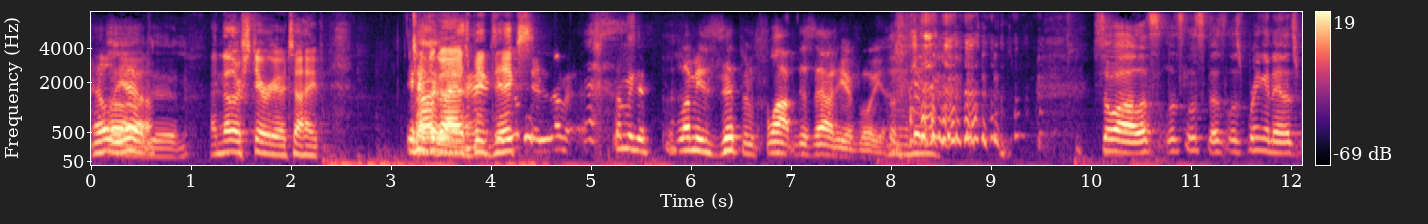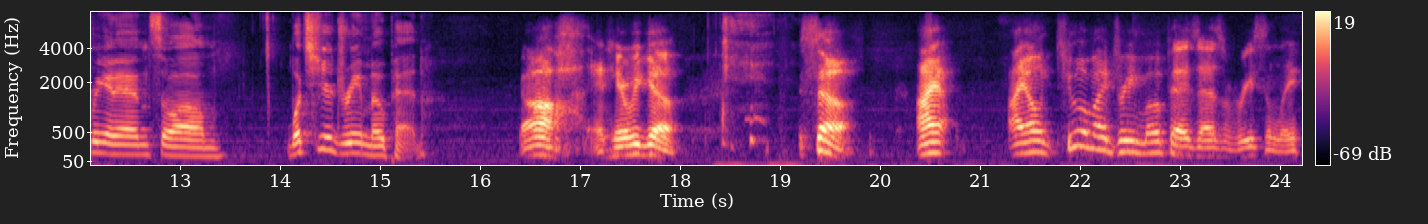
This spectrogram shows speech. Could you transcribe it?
Hell Oh, yeah! dude. Another stereotype. Yeah, Tall like, guys, hey, big dicks. Let me, let me just let me zip and flop this out here for you. So uh, let's, let's let's let's let's bring it in. Let's bring it in. So um, what's your dream moped? Ah, and here we go. So, I I own two of my dream mopeds as of recently.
